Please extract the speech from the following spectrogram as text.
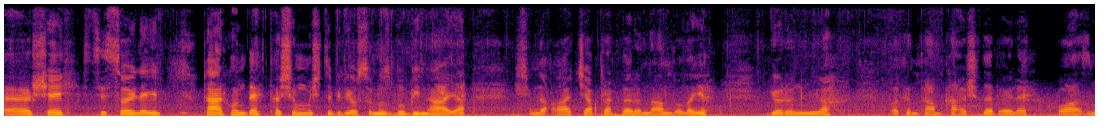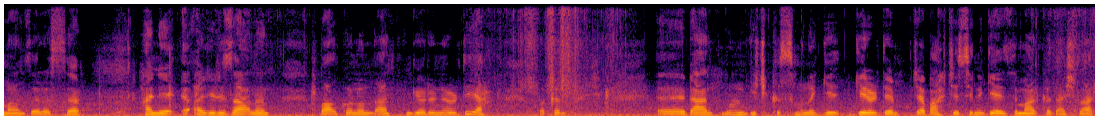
eee, şey siz söyleyin Ferhunde taşınmıştı biliyorsunuz bu binaya. Şimdi ağaç yapraklarından dolayı görünmüyor. Bakın tam karşıda böyle boğaz manzarası. Hani Ali Rıza'nın balkonundan görünürdü ya. Bakın ee, ben bunun iç kısmını gi- girdim. Bahçesini gezdim arkadaşlar.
